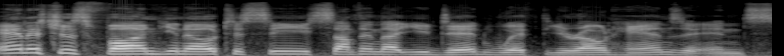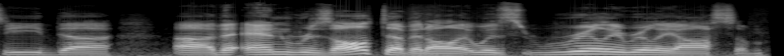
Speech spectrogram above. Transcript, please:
And it's just fun, you know, to see something that you did with your own hands and see the uh, the end result of it all. It was really, really awesome.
